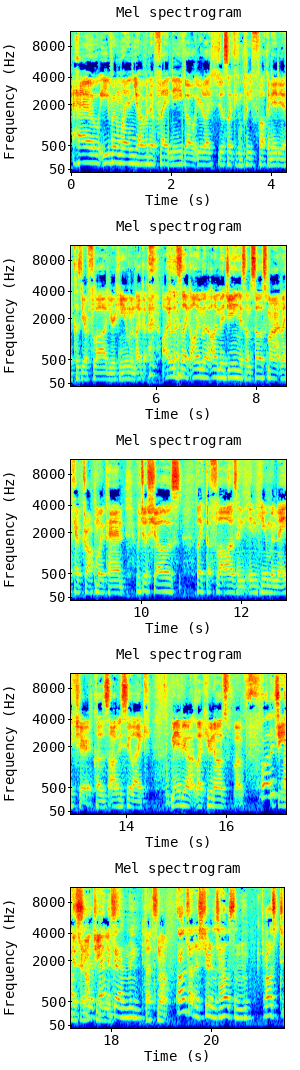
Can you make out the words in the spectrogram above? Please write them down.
how even when you have an inflated ego you're like just like a complete fucking idiot because you're flawed you're human. Like i was like i'm a i'm a genius i'm so smart and i kept dropping my pen which just shows like the flaws in, in human nature because obviously like maybe uh, like who knows uh, well, at least you got to genius or not genius. again. I mean, that's not I was at a student's house and I was t-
